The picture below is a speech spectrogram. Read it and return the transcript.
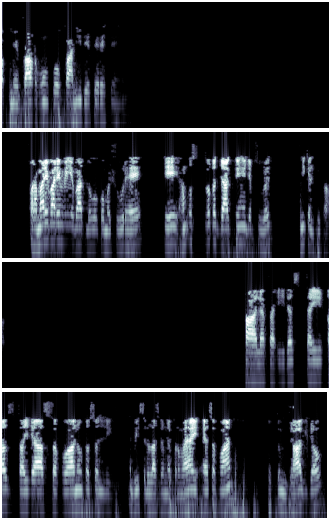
اپنے باغوں کو پانی دیتے رہتے ہیں۔ اور ہمارے بارے میں یہ بات لوگوں کو مشہور ہے کہ ہم اس وقت جاگتے ہیں جب سورج نکل چکا ہو۔ نبی صلی اللہ علیہ وسلم نے فرمایا، اے صفوان تم جاگ جاؤ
